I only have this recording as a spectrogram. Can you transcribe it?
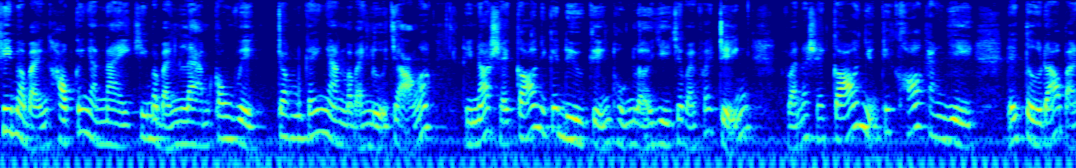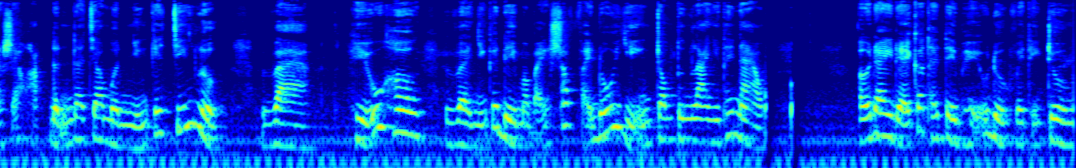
khi mà bạn học cái ngành này khi mà bạn làm công việc trong cái ngành mà bạn lựa chọn á, thì nó sẽ có những cái điều kiện thuận lợi gì cho bạn phát triển và nó sẽ có những cái khó khăn gì để từ đó bạn sẽ hoạch định ra cho mình những cái chiến lược và hiểu hơn về những cái điều mà bạn sắp phải đối diện trong tương lai như thế nào ở đây để có thể tìm hiểu được về thị trường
